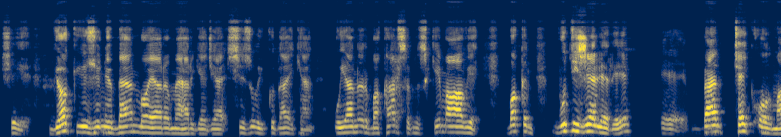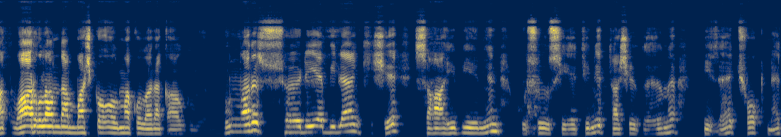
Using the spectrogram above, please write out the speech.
şeyi. Gökyüzünü ben boyarım her gece siz uykudayken uyanır bakarsınız ki mavi. Bakın bu dizeleri e, ben tek olmak, var olandan başka olmak olarak algılıyorum. Bunları söyleyebilen kişi sahibinin hususiyetini taşıdığını bize çok net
